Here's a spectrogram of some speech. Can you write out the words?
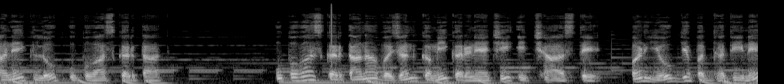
अनेक लोक उपवास करतात. उपवास करताना वजन कमी करण्याची इच्छा असते. पण योग्य पद्धतीने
